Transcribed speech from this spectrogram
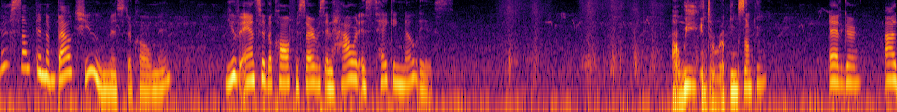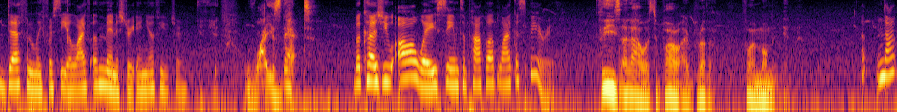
There's something about you, Mr. Coleman. You've answered the call for service, and Howard is taking notice. Are we interrupting something? Edgar, I definitely foresee a life of ministry in your future. Why is that? Because you always seem to pop up like a spirit. Please allow us to borrow our brother for a moment, Edna. Uh, not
